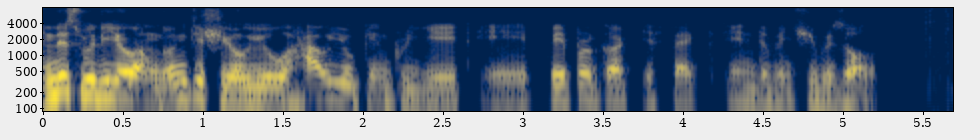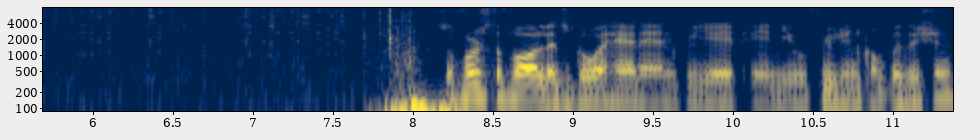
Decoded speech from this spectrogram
In this video, I'm going to show you how you can create a paper cut effect in DaVinci Resolve. So first of all, let's go ahead and create a new Fusion composition.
